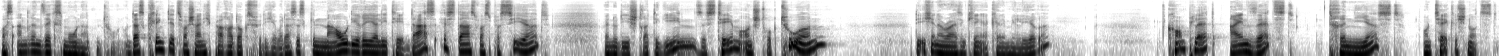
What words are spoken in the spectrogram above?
was andere in sechs Monaten tun. Und das klingt jetzt wahrscheinlich paradox für dich, aber das ist genau die Realität. Das ist das, was passiert, wenn du die Strategien, Systeme und Strukturen, die ich in der Rising King Academy lehre, komplett einsetzt, trainierst und täglich nutzt.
